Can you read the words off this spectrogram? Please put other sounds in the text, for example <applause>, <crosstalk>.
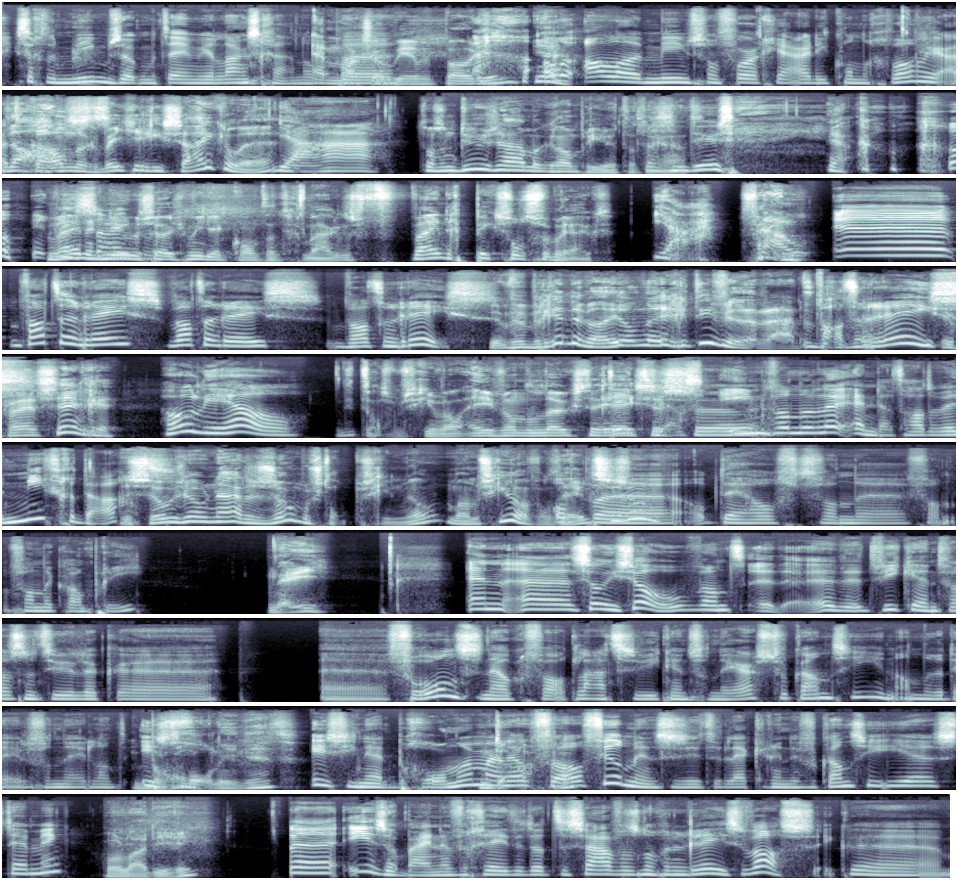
Ik zag de memes ook meteen weer langs gaan. Op, en Max eh, ook weer op het podium. <laughs> alle, Ja. alle memes van vorig jaar die konden gewoon weer uit kast. handig, een beetje recyclen hè? Ja, Het was een duurzame Grand Prix wat dat dat gaat. een duur. <laughs> Ja. <laughs> Weinig nieuwe social media content gemaakt, dus weinig pixels verbruikt. Ja, Fijn. nou, eh, wat een race, wat een race, wat een race. We beginnen wel heel negatief inderdaad. Wat een Ik race. wou het zeggen. Holy hell. Dit was misschien wel een van de leukste Dit races. was eh, een van de En dat hadden we niet gedacht. Dus sowieso na de zomerstop misschien wel. Maar misschien wel van het op, hele seizoen. eh, op de helft van de, van, van de Grand Prix. Nee. En eh, sowieso, want eh, eh, het weekend was natuurlijk voor ons in elk geval het laatste weekend van de herfstvakantie. In andere delen van Nederland is die, Begon hij net. is die net begonnen. Maar in elk geval, veel mensen zitten lekker in de vakantiestemming. Hola die. Eh je zou bijna vergeten dat er s'avonds nog een race was. Ik uh,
